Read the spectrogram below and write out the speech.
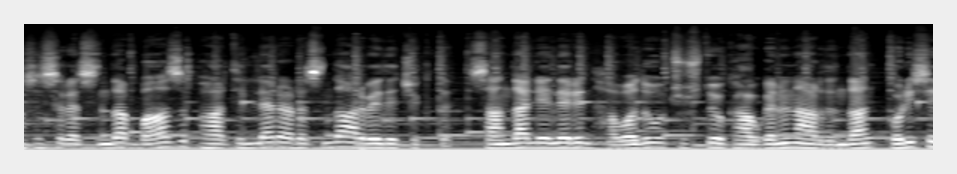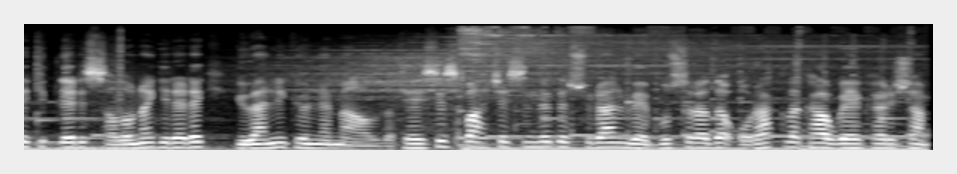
kullanması sırasında bazı partililer arasında arbede çıktı. Sandalyelerin havada uçuştuğu kavganın ardından polis ekipleri salona girerek güvenlik önlemi aldı. Tesis bahçesinde de süren ve bu sırada orakla kavgaya karışan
